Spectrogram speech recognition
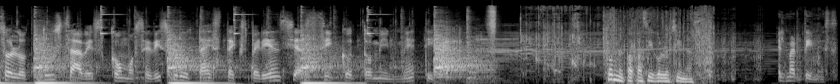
Solo tú sabes cómo se disfruta esta experiencia psicotomimética. Come papas y golosinas. El Martínez.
